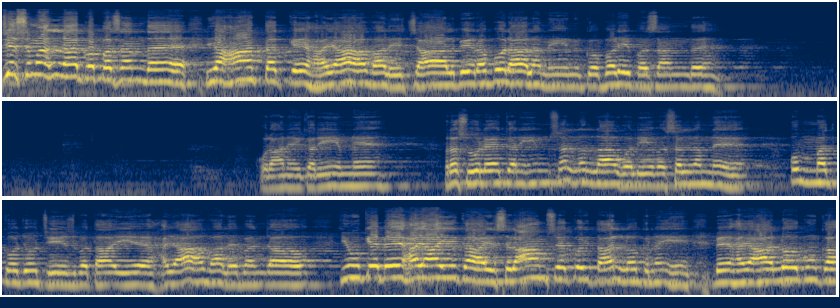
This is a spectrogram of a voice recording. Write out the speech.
جسم اللہ کو پسند ہے۔ یہاں تک کہ حیا والی چال بھی رب العالمین کو بڑی پسند ہے۔ قرآن کریم نے رسول کریم صلی اللہ علیہ وسلم نے امت کو جو چیز بتائی ہے، حیا والے بن جاؤ۔ کیونکہ بے حیائی کا اسلام سے کوئی تعلق نہیں، بے حیا لوگوں کا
